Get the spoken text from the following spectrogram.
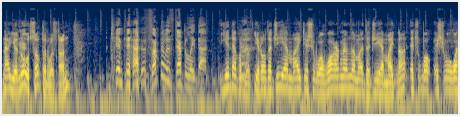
Now you know something was done. Something was definitely done. You never know. You know, the GM might issue a warning, the the GM might not issue a, issue a wa-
